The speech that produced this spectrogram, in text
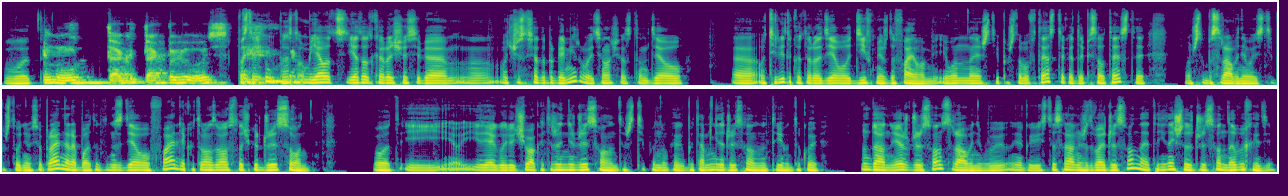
Вот. Ну, так, так повелось. Просто, просто я вот, я тут, короче, себя учу сначала программировать, он сейчас там делал э, утилиту, которая делала div между файлами. И он, знаешь, типа, чтобы в тесты, когда писал тесты, чтобы сравнивать, типа, что у него все правильно работает, он сделал файл, который назывался .json. Вот, и, и я говорю, чувак, это же не JSON, это же, типа, ну, как бы там нет JSON внутри. Он такой, ну да, ну я же JSON сравниваю. Я говорю, если ты сравнишь два JSON, это не значит, что JSON на выходе.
